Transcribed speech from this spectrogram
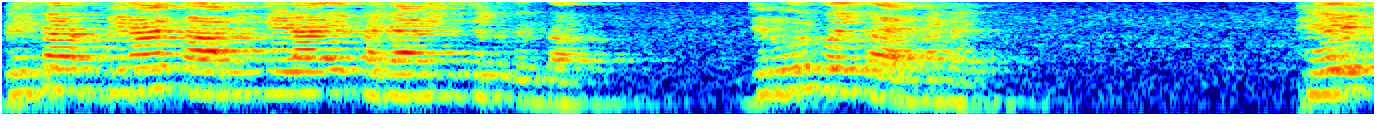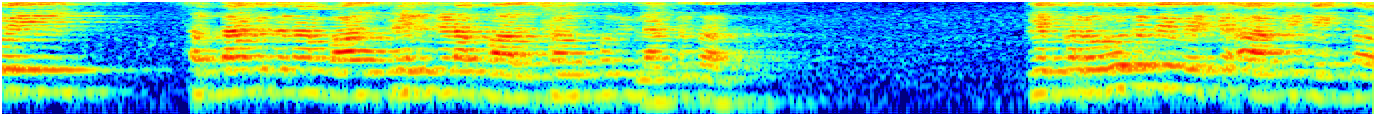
ਬਿਸਾ ਬਿਨਾ ਕਾਰਨ ਜਿਹੜਾ ਇਹ ਸਜ਼ਾ ਨਹੀਂ ਕਿਸੇ ਨੂੰ ਦਿੰਦਾ। ਜ਼ਰੂਰ ਕੋਈ ਕਾਰਨ ਹੈ। ਫਿਰ ਕੋਈ ਸੱਤਾਂ ਕੁ ਦਿਨਾਂ ਬਾਅਦ ਫਿਰ ਜਿਹੜਾ ਬਾਦਸ਼ਾਹ ਉੱਥੋਂ ਦੀ ਲੰਘਦਾ। ਤੇ ਕ੍ਰੋਧ ਦੇ ਵਿੱਚ ਆ ਕੇ ਕਹਿੰਦਾ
